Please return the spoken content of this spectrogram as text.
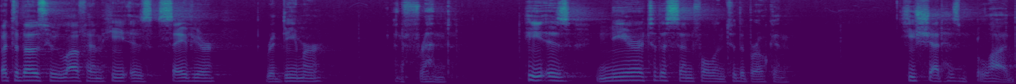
but to those who love him, he is Savior, Redeemer, and friend. He is near to the sinful and to the broken. He shed his blood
